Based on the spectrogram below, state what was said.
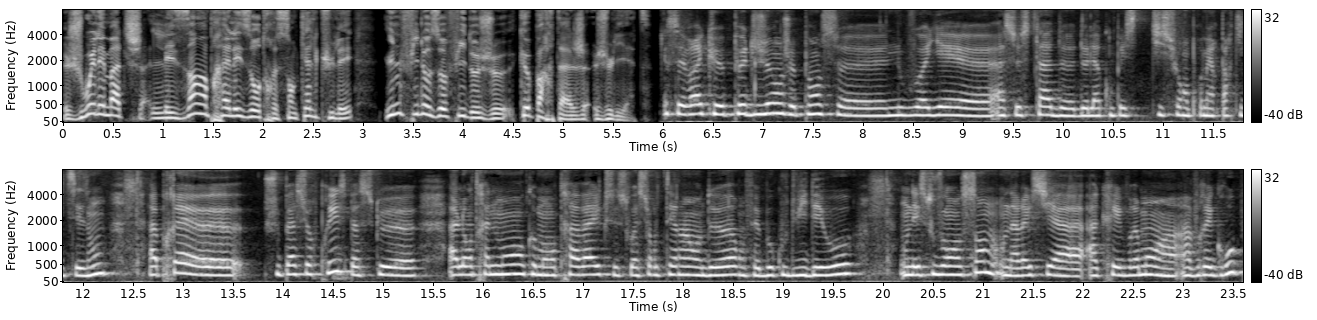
Jouer les matchs les uns après les autres sans calculer, une philosophie de jeu que partage Juliette. C'est vrai que peu de gens, je pense, euh, nous voyaient euh, à ce stade de la compétition en première partie de saison. Après, euh, je suis pas surprise parce que à l'entraînement, comment on travaille, que ce soit sur le terrain, en dehors, on fait beaucoup de vidéos. On est souvent ensemble. On a réussi à, créer vraiment un vrai groupe,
